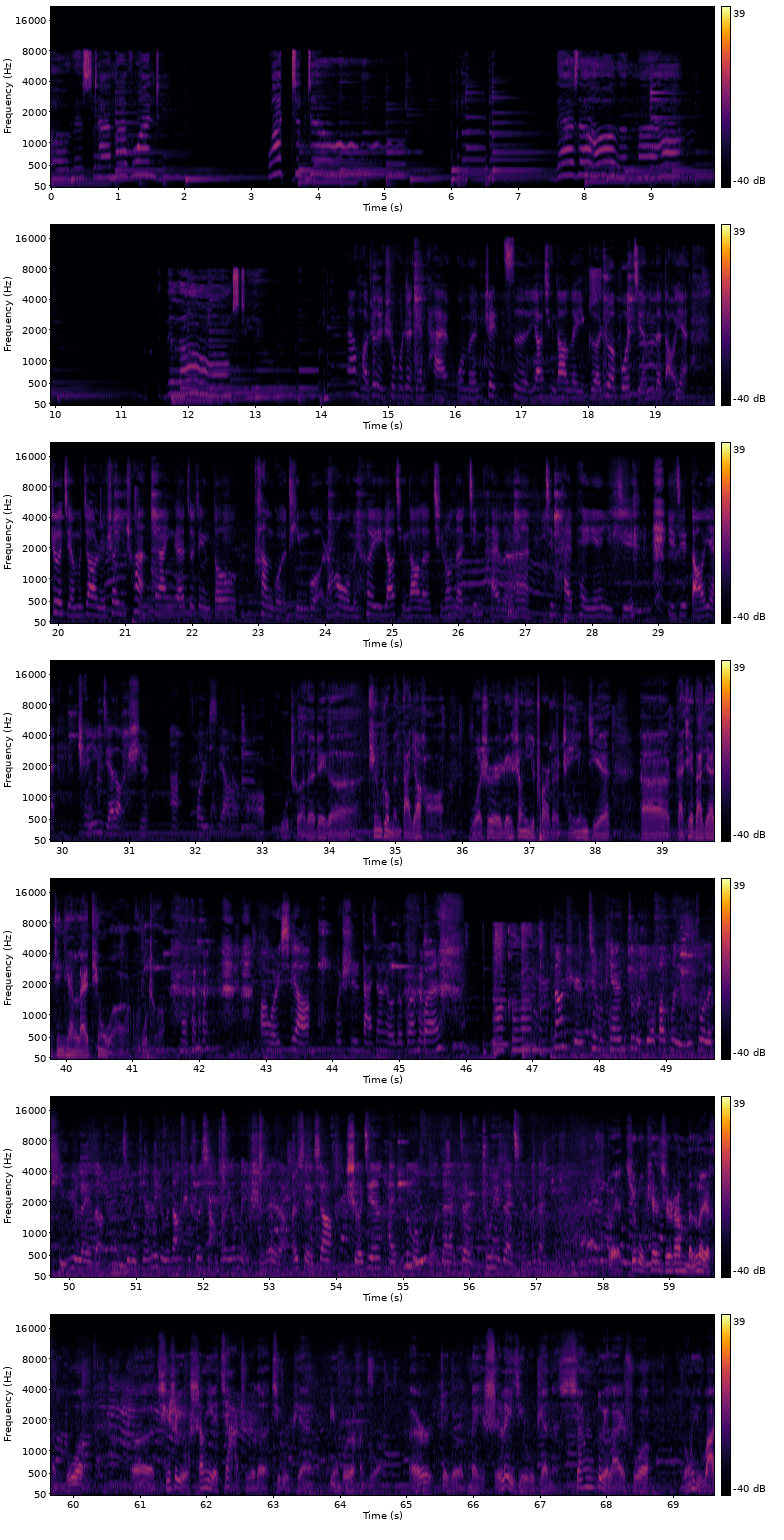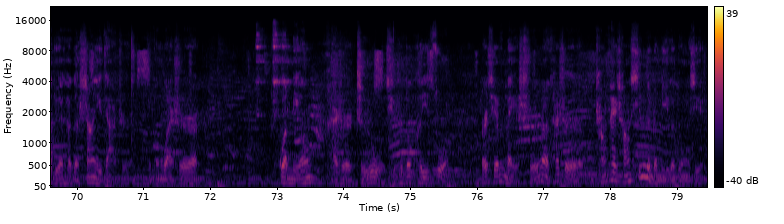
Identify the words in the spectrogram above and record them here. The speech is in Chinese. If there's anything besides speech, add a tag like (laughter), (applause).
All this time I've wondered what to do. There's a hole in my heart, it belongs 好，这里是胡者电台。我们这次邀请到了一个热播节目的导演，这个节目叫《人生一串》，大家应该最近都看过、听过。然后我们特意邀请到了其中的金牌文案、金牌配音以及 (laughs) 以及导演陈英杰老师。啊，我是夕阳。好，胡扯的这个听众们，大家好，我是人生一串的陈英杰，呃，感谢大家今天来听我胡扯。(laughs) 好，我是西瑶。我是打酱油的关关。(laughs) 当时纪录片这么多，包括你们做的体育类的纪录片，为什么当时说想做一个美食类的？而且像《舌尖》还那么火在，在珠玉在前的感觉。对，纪录片其实它门类很多，呃，其实有商业价值的纪录片并不是很多，而这个美食类纪录片呢，相对来说容易挖掘它的商业价值。你甭管是冠名还是植入，其实都可以做。而且美食呢，它是常拍常新的这么一个东西，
